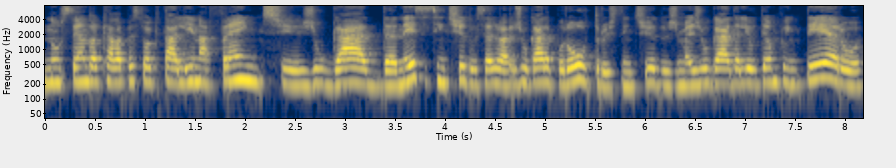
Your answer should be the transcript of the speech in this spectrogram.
não sendo aquela pessoa que está ali na frente, julgada, nesse sentido, seja julgada por outros sentidos, mas julgada ali o tempo inteiro,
